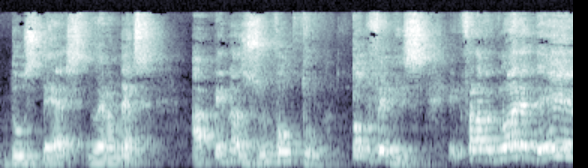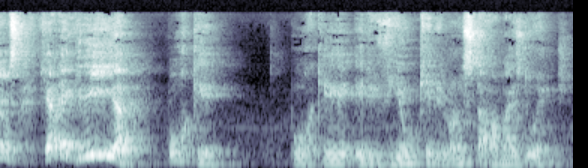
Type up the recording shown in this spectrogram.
dos dez, não eram dez? Apenas um voltou, todo feliz. Ele falava, glória a Deus, que alegria. Por quê? Porque ele viu que ele não estava mais doente.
